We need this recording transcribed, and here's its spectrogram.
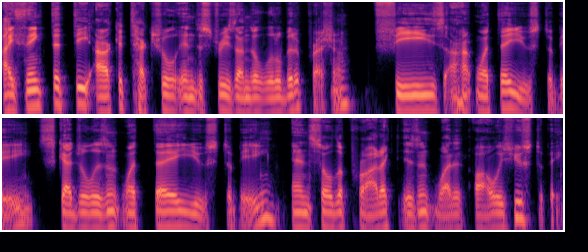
I think that the architectural industry is under a little bit of pressure. Fees aren't what they used to be. Schedule isn't what they used to be. And so the product isn't what it always used to be.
